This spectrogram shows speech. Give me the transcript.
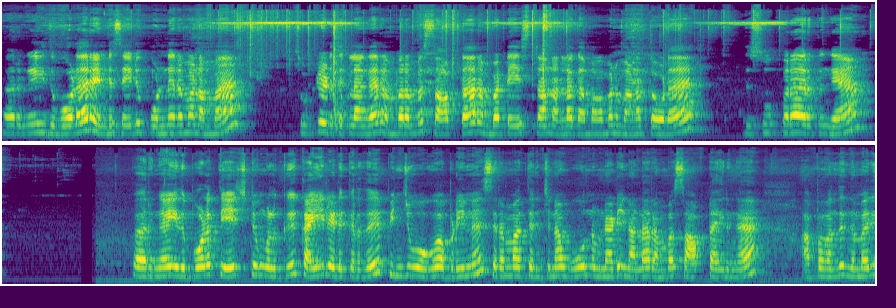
பாருங்கள் இது போல் ரெண்டு சைடு பொன்னிறமாக நம்ம சுட்டு எடுத்துக்கலாங்க. ரொம்ப ரொம்ப சாஃப்டாக ரொம்ப டேஸ்ட்டாக நல்லா கமகமன்னு மணத்தோட இது சூப்பராக இருக்குங்க. பாருங்க இது போல் தேய்ச்சிட்டு உங்களுக்கு கையில் எடுக்கிறது பிஞ்சு போகும் அப்படின்னு சிரமமாக தெரிஞ்சுன்னா ஊர்னு முன்னாடி நல்லா ரொம்ப சாஃப்டாயிருங்க அப்போ வந்து இந்த மாதிரி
